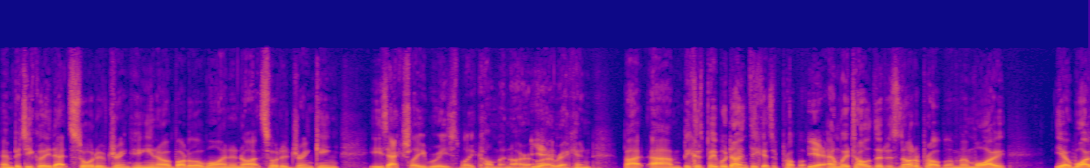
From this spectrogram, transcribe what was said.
and particularly that sort of drinking, you know, a bottle of wine a night sort of drinking, is actually reasonably common, I, I reckon. But um, because people don't think it's a problem, Yeah. and we're told that it's not a problem, and why? Yeah, why?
